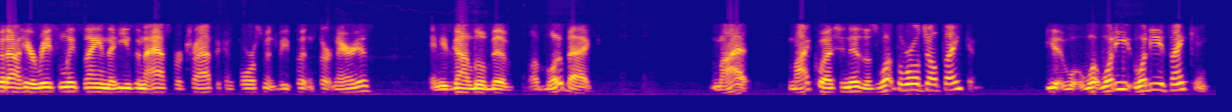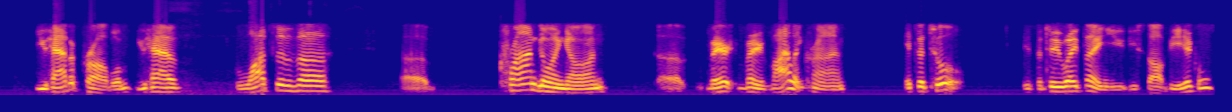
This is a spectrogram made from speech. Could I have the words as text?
put out here recently saying that he's going to ask for traffic enforcement to be put in certain areas, and he's got a little bit of blowback. My my question is, is what the world y'all thinking? You, what, what are you what are you thinking? You have a problem. You have lots of uh, uh, crime going on, uh, very very violent crime. It's a tool. It's a two way thing. You you stop vehicles.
